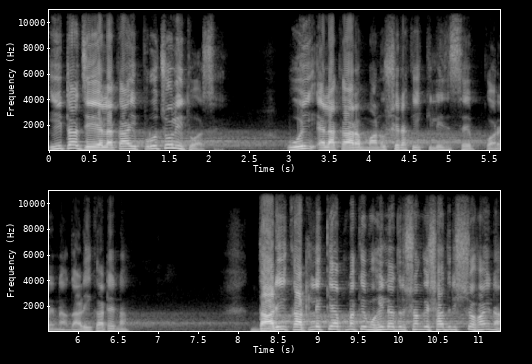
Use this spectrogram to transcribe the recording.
এটা যে এলাকায় প্রচলিত আছে, ওই এলাকার মানুষেরা কি ক্লিন সেভ করে না? দাড়ি কাটে না? দাড়ি কাটলে কি আপনাকে মহিলাদের সঙ্গে সাদৃশ্য হয় না?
